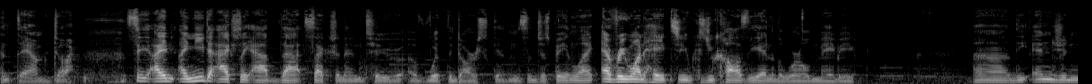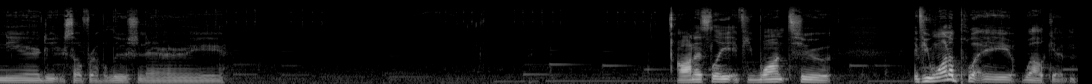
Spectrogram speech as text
Damn dark. See, I, I need to actually add that section into of with the Darcsens, just being like everyone hates you because you caused the end of the world, maybe. Uh, the engineer, do yourself revolutionary. Honestly, if you want to, if you want to play Welkin,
